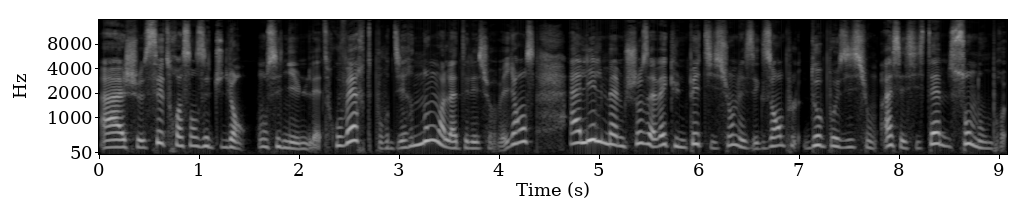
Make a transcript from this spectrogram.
À HEC, 300 étudiants ont signé une lettre ouverte pour dire non à la télésurveillance. À Lille, même chose avec une pétition. Les exemples d'opposition à ces systèmes sont nombreux.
